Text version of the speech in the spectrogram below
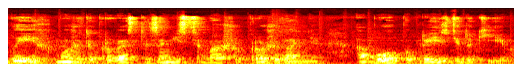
Ви їх можете провести за місцем вашого проживання або по приїзді до Києва.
